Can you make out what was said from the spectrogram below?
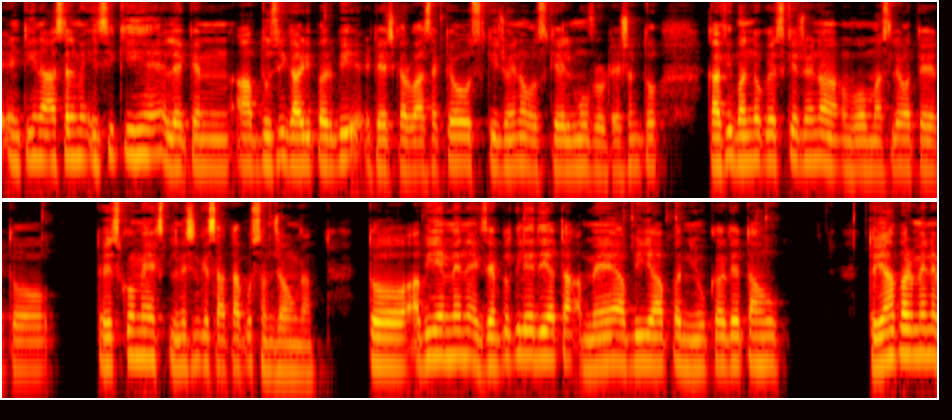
एंटीना असल में इसी की है, लेकिन आप दूसरी गाड़ी पर भी अटैच करवा सकते हो। उसकी जो है ना, वो स्केल मूव रोटेशन तो काफ़ी बंदों को इसके जो है ना, वो मसले होते हैं। तो तो इसको मैं एक्सप्लेनेशन के साथ आपको समझाऊँगा। तो अभी ये मैंने एग्जांपल के लिए दिया था। मैं अभी यहाँ पर न्यू कर देता हूँ। तो यहाँ पर मैंने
